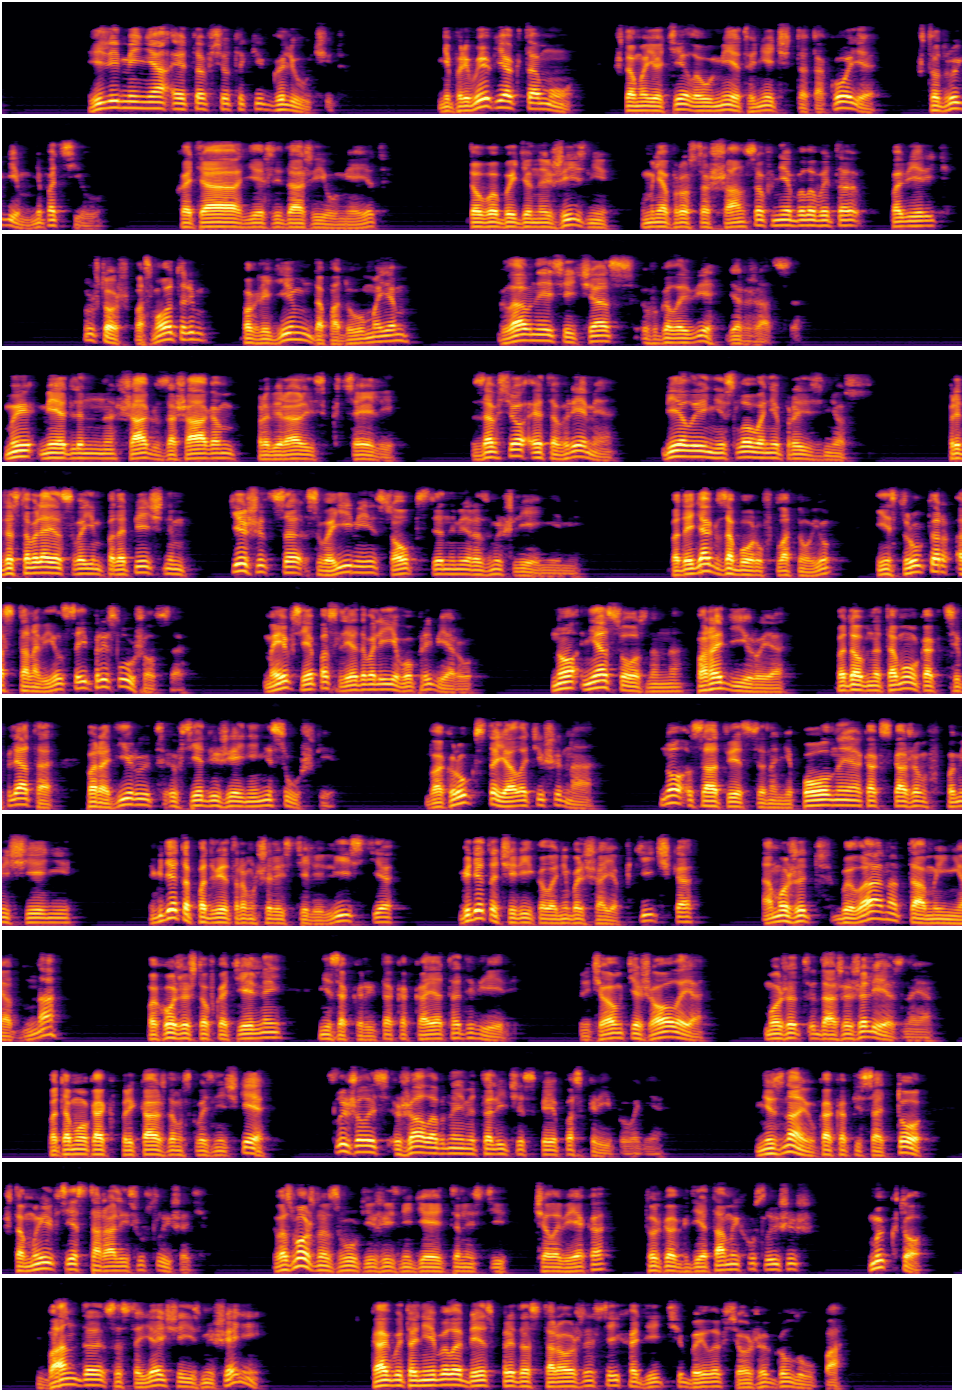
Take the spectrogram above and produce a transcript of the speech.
Или меня это все-таки глючит? Не привык я к тому, что мое тело умеет нечто такое, что другим не под силу. Хотя, если даже и умеет, то в обыденной жизни У меня просто шансов не было в это поверить. Ну что ж, посмотрим, поглядим да подумаем. Главное сейчас в голове держаться. Мы медленно, шаг за шагом, пробирались к цели. За все это время Белый ни слова не произнес, предоставляя своим подопечным тешиться своими собственными размышлениями. Подойдя к забору вплотную, инструктор остановился и прислушался. Мы все последовали его примеру, но неосознанно, пародируя, подобно тому, как цыплята пародируют все движения несушки. Вокруг стояла тишина, но, соответственно, не полная, как, скажем, в помещении. Где-то под ветром шелестели листья, где-то чирикала небольшая птичка, а может, была она там и не одна? Похоже, что в котельной не закрыта какая-то дверь, причем тяжелая, может, даже железная, потому как при каждом сквознячке слышалось жалобное металлическое поскрипывание. Не знаю, как описать то, что мы все старались услышать. Возможно, звуки жизнедеятельности человека, только где там их услышишь? Мы кто? Банда, состоящая из мишеней? Как бы то ни было, без предосторожностей ходить было все же глупо.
